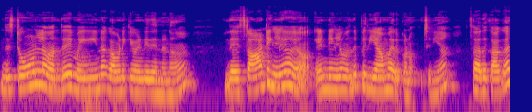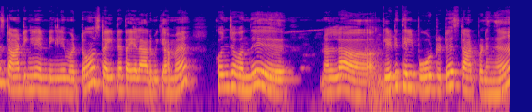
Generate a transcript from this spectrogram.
இந்த ஸ்டோனில் வந்து மெயினாக கவனிக்க வேண்டியது என்னென்னா இந்த ஸ்டார்டிங்லேயும் எண்டிங்லேயும் வந்து பிரியாமல் இருக்கணும் சரியா? ஸோ அதுக்காக ஸ்டார்டிங்லேயும் எண்டிங்லேயும் மட்டும் ஸ்ட்ரைட்டாக தையல் ஆரம்பிக்காமல் கொஞ்சம் வந்து நல்லா கெடித்தெல் போட்டுட்டு ஸ்டார்ட் பண்ணுங்கள்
